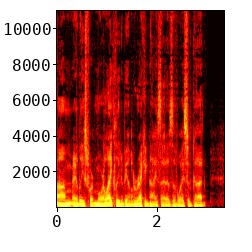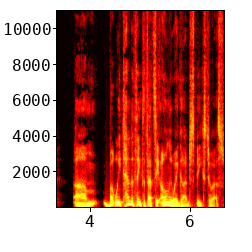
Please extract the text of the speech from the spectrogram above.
Um, at least we're more likely to be able to recognize that as the voice of God. Um, but we tend to think that that's the only way God speaks to us.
